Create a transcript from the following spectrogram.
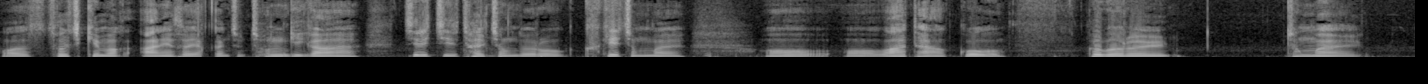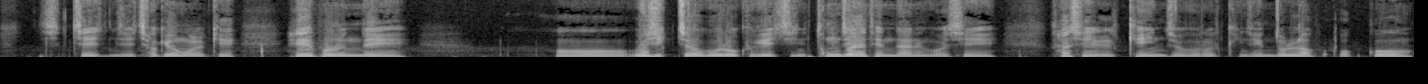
어, 솔직히 막 안에서 약간 좀 전기가 찌릿찌릿할 정도로 크게 정말 어, 어, 와 닿았고 그거를 정말 실제 이제 적용을 이렇게 해 보는데 어, 의식적으로 그게 지금 통제가 된다는 것이 사실 개인적으로 굉장히 놀랍고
